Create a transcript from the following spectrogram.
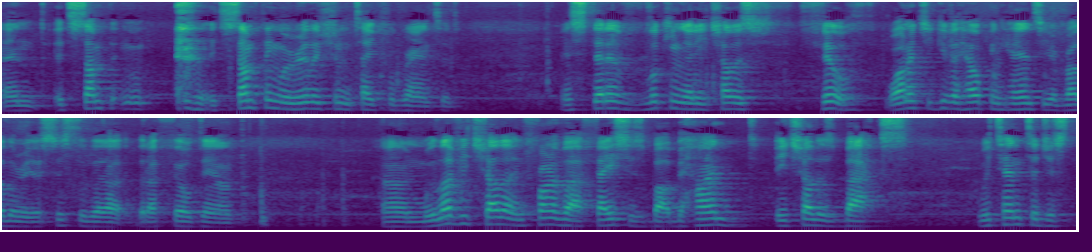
and it's something it's something we really shouldn't take for granted. Instead of looking at each other's filth, why don't you give a helping hand to your brother or your sister that I, that I fell down? Um, we love each other in front of our faces, but behind each other's backs, we tend to just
